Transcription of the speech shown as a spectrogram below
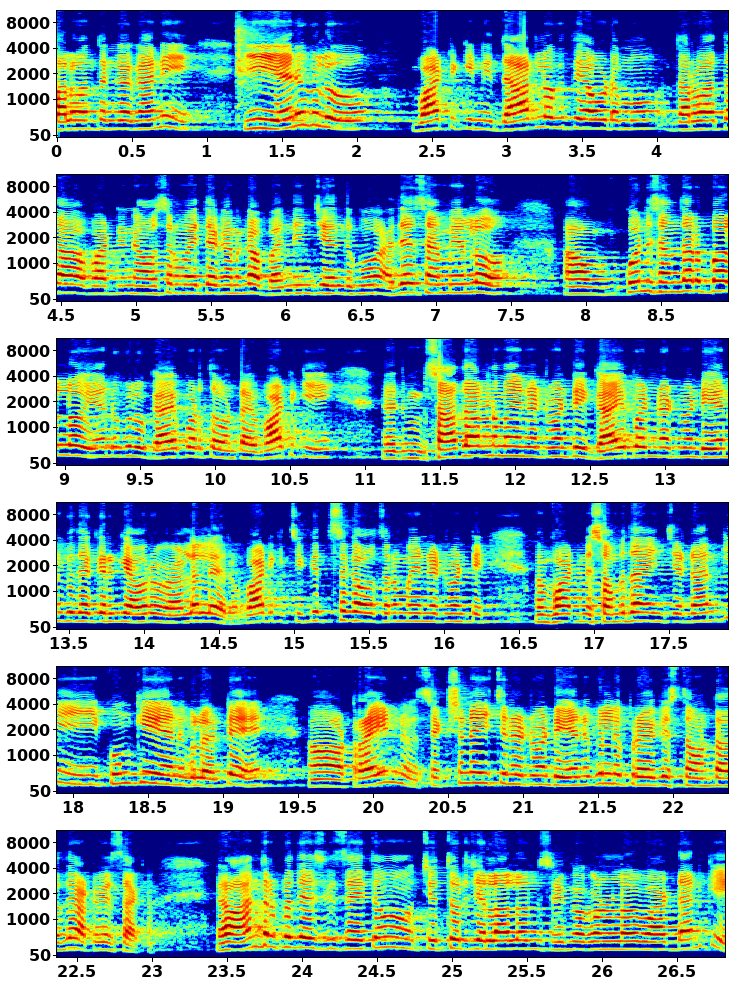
బలవంతంగా కానీ ఈ ఏనుగులు వాటికి నీ దారిలోకి తేవడము తర్వాత వాటిని అవసరమైతే కనుక బంధించేందుకు. అదే సమయంలో కొన్ని సందర్భాల్లో ఏనుగులు గాయపడుతూ ఉంటాయి. వాటికి సాధారణమైనటువంటి గాయపడినటువంటి ఏనుగు దగ్గరికి ఎవరు వెళ్ళలేరు. వాటికి చికిత్సకు అవసరమైనటువంటి వాటిని సముదాయించడానికి ఈ కుంకి ఏనుగులు అంటే ట్రైన్ శిక్షణ ఇచ్చినటువంటి ఏనుగుల్ని ప్రయోగిస్తూ ఉంటుంది అటవీ శాఖ. ఆంధ్రప్రదేశ్కి సైతం చిత్తూరు జిల్లాలోని శ్రీకాకుళంలో వాడడానికి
